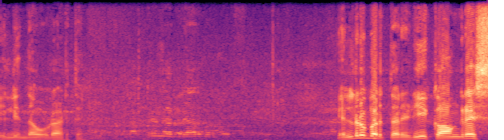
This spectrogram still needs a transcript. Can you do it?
ಇಲ್ಲಿಂದ ಓಡಾಡ್ತೇನೆ. ಎಲ್ಲರೂ ಬರ್ತಾರೆ, ಇಡೀ ಕಾಂಗ್ರೆಸ್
